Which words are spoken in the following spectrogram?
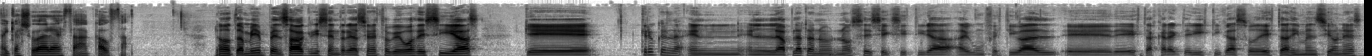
Hay que ayudar a esa causa. No, también pensaba, Cris, en relación a esto que vos decías, que Creo que en La, Plata no, sé si existirá algún festival eh, de estas características o de estas dimensiones,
